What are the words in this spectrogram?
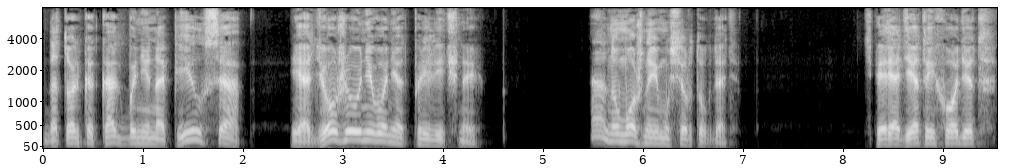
Да только как бы не напился, и одежи у него нет приличной. А ну, можно ему сюртук дать. Теперь одетый ходит,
